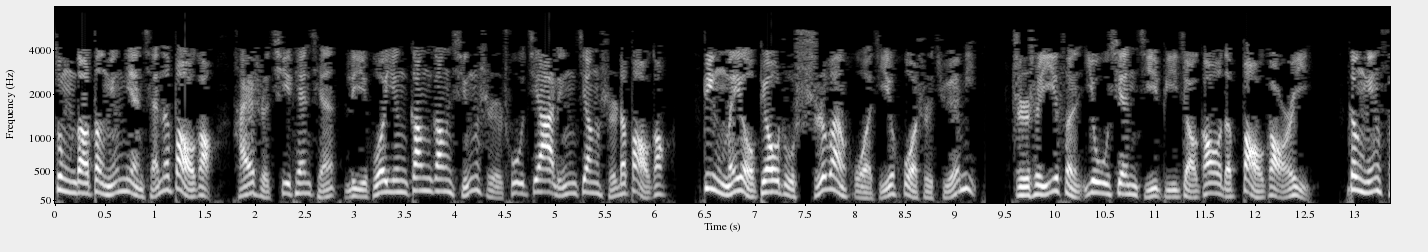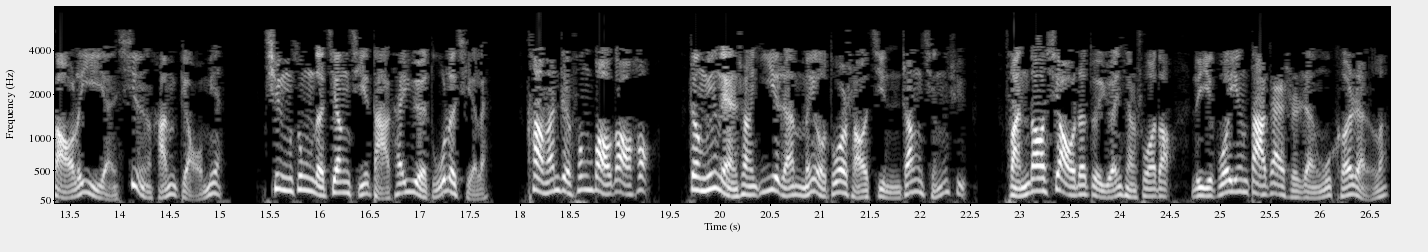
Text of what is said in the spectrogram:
送到邓明面前的报告，还是七天前李国英刚刚行驶出嘉陵江时的报告，并没有标注十万火急或是绝密，只是一份优先级比较高的报告而已。邓明扫了一眼信函表面，轻松的将其打开阅读了起来。看完这封报告后，邓明脸上依然没有多少紧张情绪，反倒笑着对袁相说道：“李国英大概是忍无可忍了。”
